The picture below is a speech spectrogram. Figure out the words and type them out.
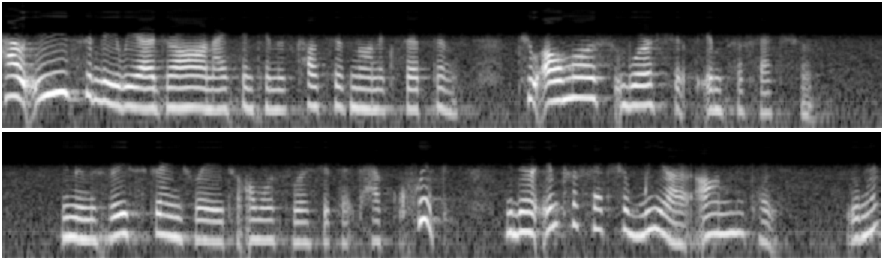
how easily we are drawn, I think, in this culture of non acceptance, to almost worship imperfection. You know, in this very strange way, to almost worship it. How quick, you know, imperfection, we are on the case. You know,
